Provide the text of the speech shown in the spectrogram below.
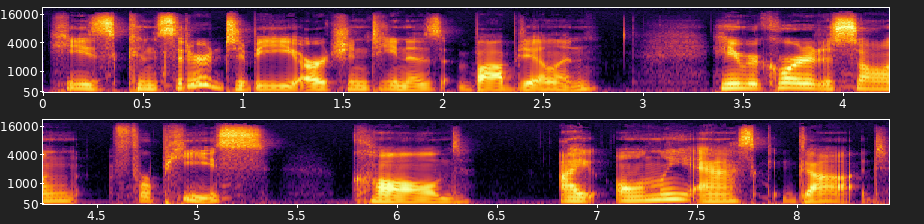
He's considered to be Argentina's Bob Dylan. He recorded a song for peace called I Only Ask God.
